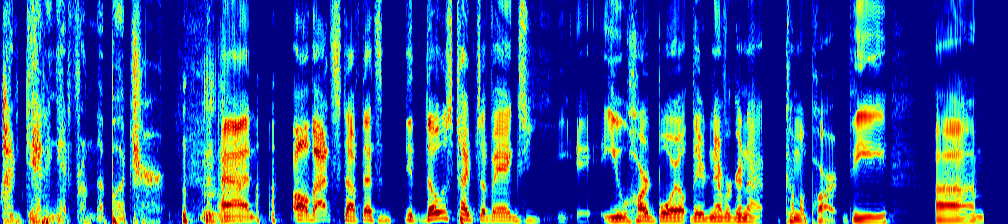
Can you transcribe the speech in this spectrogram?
I'm getting it from the butcher," and all that stuff. That's those types of eggs. You hard boil, they're never gonna come apart. The um,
